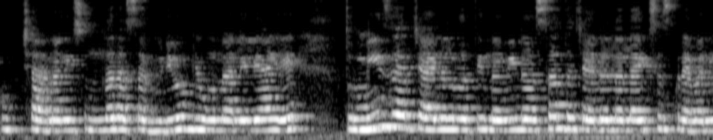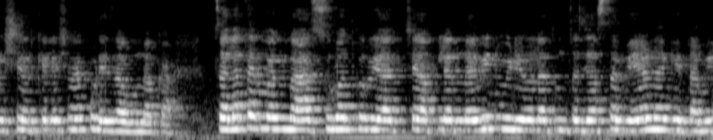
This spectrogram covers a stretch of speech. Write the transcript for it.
खूप छान आणि सुंदर असा व्हिडिओ घेऊन आलेले आहे. तुम्ही जर चॅनलवरती नवीन असाल तर चॅनलला लाईक सबस्क्राईब आणि शेअर केल्याशिवाय पुढे जाऊ नका. चला तर मग आज सुरुवात करूया. आजच्या आपल्या नवीन व्हिडिओला तुमचा जास्त वेळ न घेता मी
